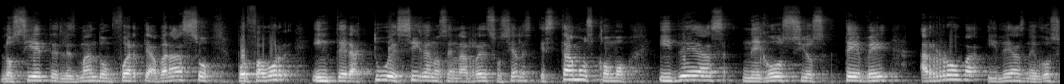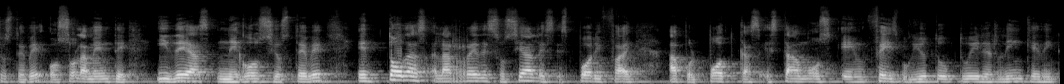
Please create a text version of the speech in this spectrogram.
los 7. Les mando un fuerte abrazo. Por favor, interactúe, síganos en las redes sociales. Estamos como Ideas Negocios TV, arroba Ideas Negocios TV o solamente Ideas Negocios TV en todas las redes sociales, Spotify, Apple Podcast, estamos en Facebook, YouTube, Twitter, LinkedIn,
